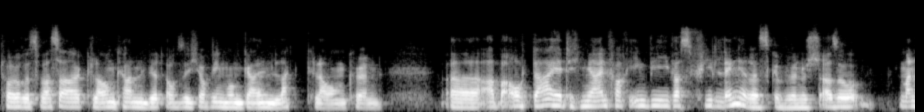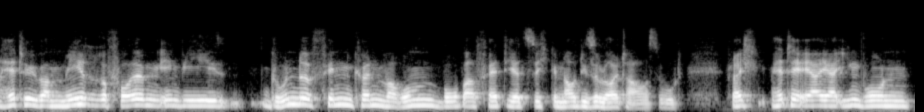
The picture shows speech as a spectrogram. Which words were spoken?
teures Wasser klauen kann, wird auch sich auch irgendwo einen geilen Lack klauen können. Äh, aber auch da hätte ich mir einfach irgendwie was viel längeres gewünscht. Also man hätte über mehrere Folgen irgendwie Gründe finden können, warum Boba Fett jetzt sich genau diese Leute aussucht. Vielleicht hätte er ja irgendwo einen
